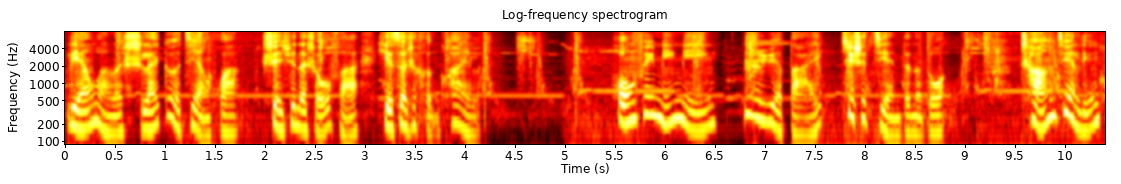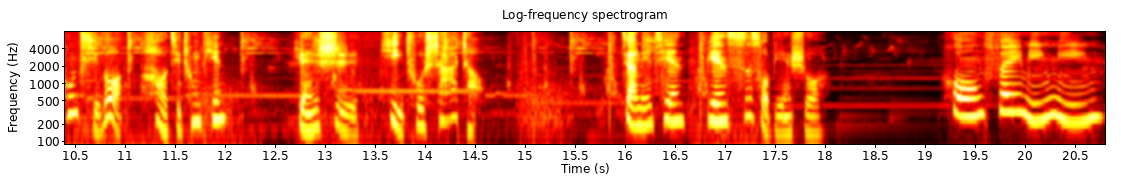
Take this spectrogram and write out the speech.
连挽了十来个剑花。沈轩的手法也算是很快了。鸿飞明明，日月白，却是简单的多。长剑凌空起落，浩气冲天，原是一出杀招。蒋灵谦边思索边说：“鸿飞明明，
